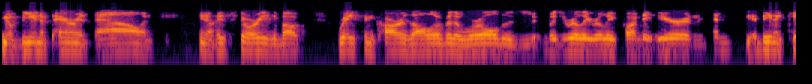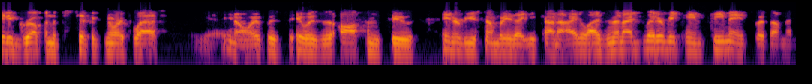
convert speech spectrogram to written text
you know being a parent now and you know his stories about racing cars all over the world was was really really fun to hear and and being a kid who grew up in the Pacific Northwest you know it was it was awesome to interview somebody that you kind of idolize and then I later became teammates with him and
